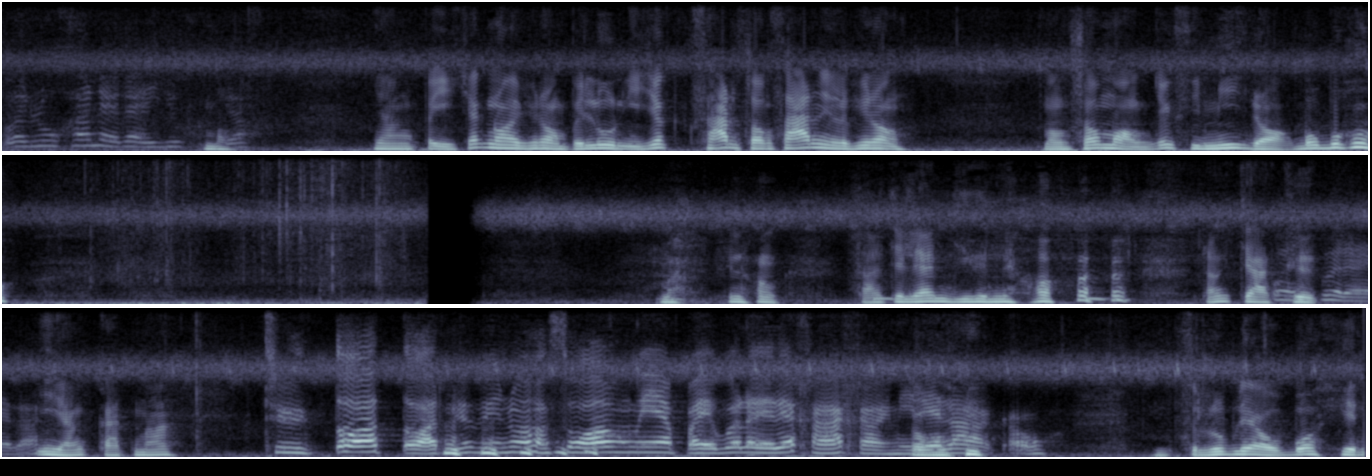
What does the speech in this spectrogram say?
โอ้ยลูกค้าไหนได้อยู่บอกเดี๋ยวยังไปอีกจักหน่อยพี่น้องไปรุ่นอีกจักซานสองซานนี่แหละพี่น้องหมองเสาหมองจักสิมีดอกโบโบมาพี่น้องสาวจะเล่นยืนแล้วหลังจากถึกไปบ่ได้ละอีหยังกัดมา ถึกตอดตอดกับพี่น้องซองแม่ไปบ่ได้ได้ขาข้างนี้ได้ลากเอาสรุปแล้วบ่เห็น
